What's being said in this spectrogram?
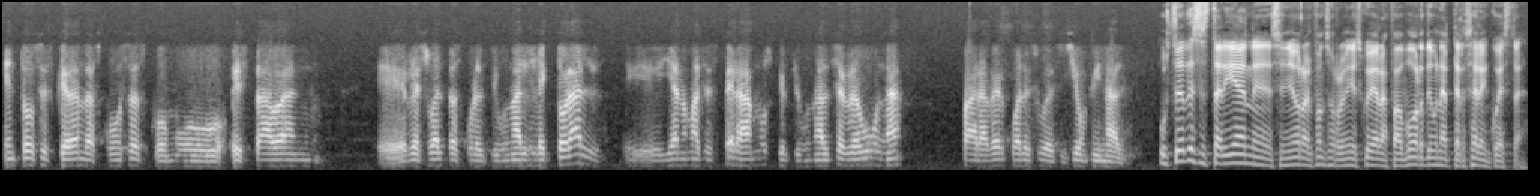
entonces quedan las cosas como estaban eh, resueltas por el Tribunal Electoral. Eh, ya nomás esperamos que el Tribunal se reúna para ver cuál es su decisión final. ¿Ustedes estarían, eh, señor Alfonso Ramírez Cuellar, a favor de una tercera encuesta?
